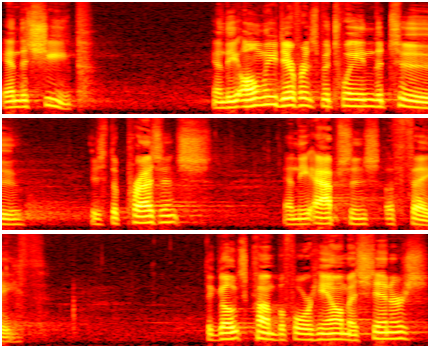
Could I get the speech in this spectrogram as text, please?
and the sheep. And the only difference between the two is the presence and the absence of faith. The goats come before him as sinners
